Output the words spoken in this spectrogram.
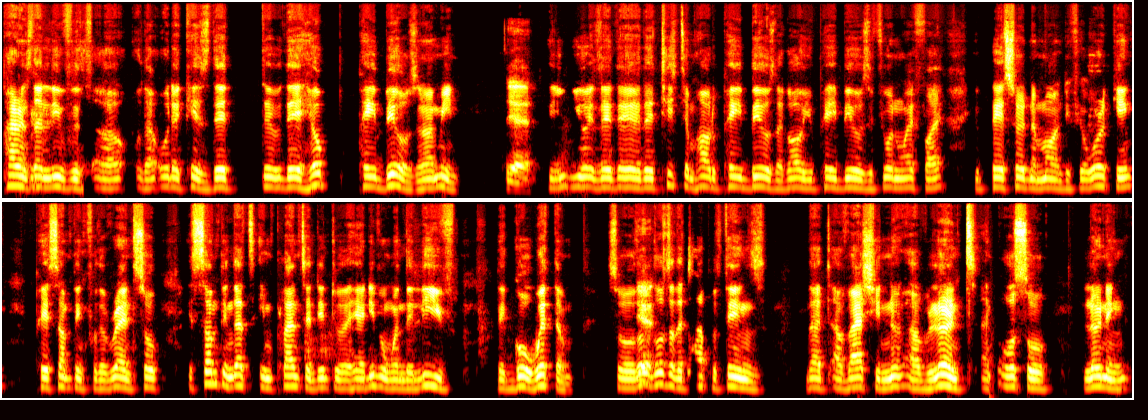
parents that live with uh, the older kids, they, they they help pay bills. You know what I mean? Yeah. You, you they, they they teach them how to pay bills. Like, oh, you pay bills if you're on Wi-Fi, you pay a certain amount. If you're working, pay something for the rent. So it's something that's implanted into their head. Even when they leave, they go with them. So tho- Yeah. those are the type of things that I've actually kn- I've learned and also learning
